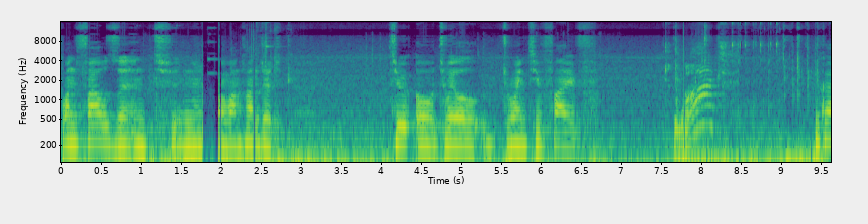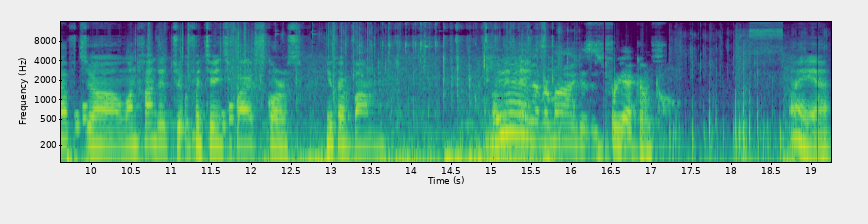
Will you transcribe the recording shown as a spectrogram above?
1100 to oh, 12, 25 What? you have uh, 125 scores you have bomb Yeah, never mind. This is free account. oh yeah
